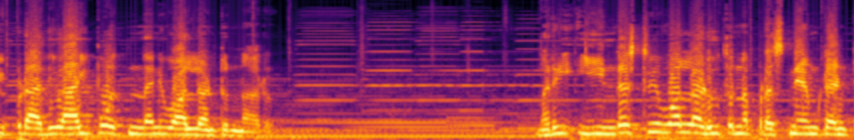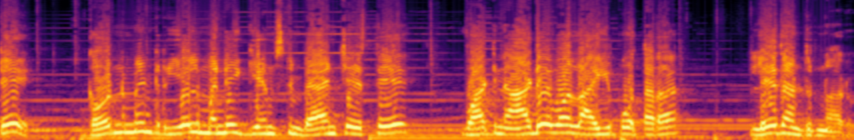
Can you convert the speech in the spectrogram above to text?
ఇప్పుడు అది ఆగిపోతుందని వాళ్ళు అంటున్నారు. మరి ఈ ఇండస్ట్రీ వాళ్ళు అడుగుతున్న ప్రశ్న ఏమిటంటే గవర్నమెంట్ రియల్ మనీ గేమ్స్ని బ్యాన్ చేస్తే వాటిని ఆడే వాళ్ళు ఆగిపోతారా? లేదంటున్నారు.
